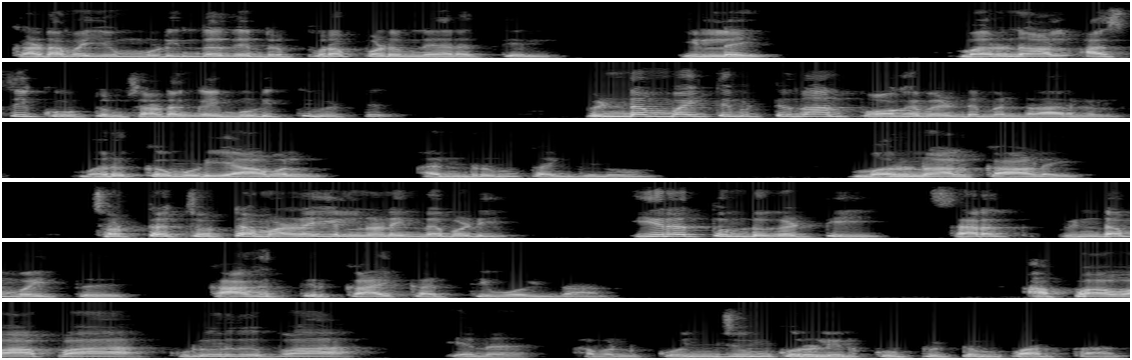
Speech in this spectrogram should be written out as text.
கடமையும் முடிந்தது என்று புறப்படும் நேரத்தில் இல்லை. மறுநாள் அஸ்தி கூட்டும் சடங்கை முடித்துவிட்டு பிண்டம் வைத்து விட்டுதான் போக வேண்டும் என்றார்கள். மறுக்க முடியாமல் அன்றும் தங்கினோம். மறுநாள் காலை சொட்ட சொட்ட மழையில் நனைந்தபடி ஈரத்துண்டு கட்டி சரத் பிண்டம் வைத்து காகத்திற்காய் கத்தி ஓய்ந்தான். அப்பா வாப்பா குளிர்துப்பா என அவன் கொஞ்சம் குரலில் கூப்பிட்டும் பார்த்தான்.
